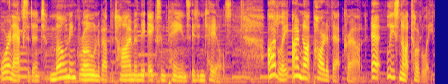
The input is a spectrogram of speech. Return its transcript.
or an accident moan and groan about the time and the aches and pains it entails. Oddly, I'm not part of that crowd, at least not totally.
